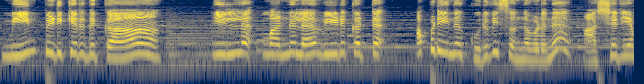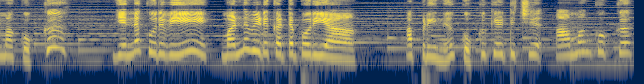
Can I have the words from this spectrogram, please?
மீன் பிடிக்கிறதுக்கா? இல்ல மண்ணுல வீடு கட்ட. அப்படின்னு குருவி சொன்ன உடனே ஆச்சரியமா கொக்கு என்ன குருவி மண்ணு வீடு கட்ட போறியா? அப்படின்னு கொக்கு கேட்டுச்சு. ஆமாங்க கொக்கு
